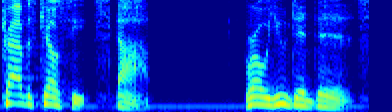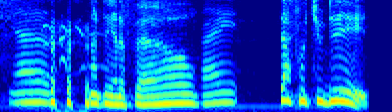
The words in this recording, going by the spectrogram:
Travis Kelce, stop. Bro, you did this. Yes, Not the NFL. right. That's what you did.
